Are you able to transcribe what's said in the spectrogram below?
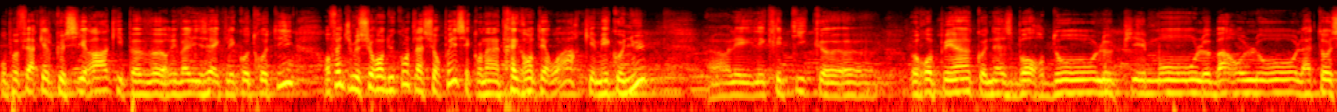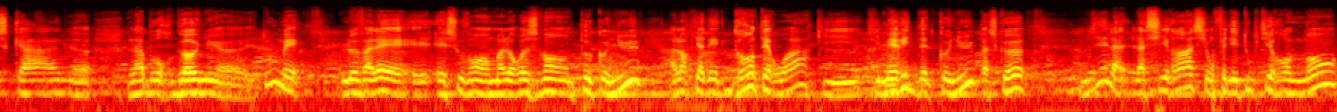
On peut faire quelques syrahs qui peuvent rivaliser avec les côtes rôties. En fait, je me suis rendu compte, la surprise, c'est qu'on a un très grand terroir qui est méconnu. les, critiques euh, européens connaissent Bordeaux, le Piémont, le Barolo, la Toscane, euh, la Bourgogne et tout, mais le Valais est, souvent malheureusement peu connu, alors qu'il y a des grands terroirs qui méritent d'être connus parce que la, la Syrah, si on fait des tout petits rendements,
